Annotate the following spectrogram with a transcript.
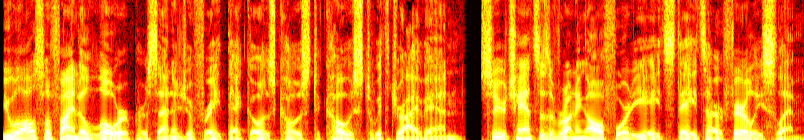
You will also find a lower percentage of freight that goes coast to coast with dry van, so your chances of running all 48 states are fairly slim.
